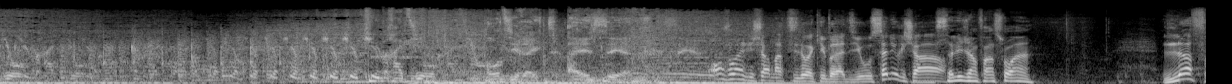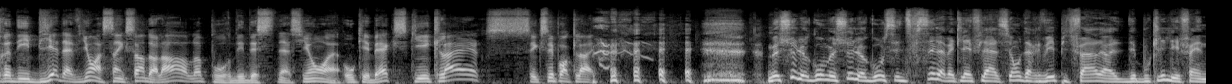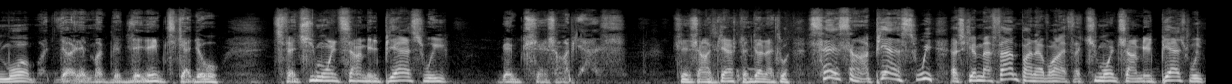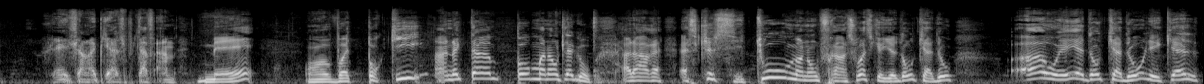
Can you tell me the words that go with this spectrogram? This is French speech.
Radio. Cube Radio. En direct à LCN. On rejoint Richard Martineau à Cube Radio. Salut Richard. Salut Jean-François. L'offre des billets d'avion à 500 dollars là pour des destinations euh, au Québec, ce qui est clair, c'est que c'est pas clair. Monsieur Legault, Monsieur Legault, c'est difficile avec l'inflation d'arriver puis de faire euh, déboucler les fins de mois. Donne-moi un petit cadeau. Tu fais-tu moins de 100 000 pièces Oui. Un petit 500 pièces. 500 pièces, je te donne à toi. 500 pièces, oui. Est-ce que ma femme peut en avoir? Fais-tu moins de 100 000 pièces Oui. 500 pièces pour ta femme. Mais on vote pour qui en octobre? Pour mon oncle Legault. Alors, est-ce que c'est tout, mon oncle François? Est-ce qu'il y a d'autres cadeaux? Ah oui, il y a d'autres cadeaux, lesquels?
